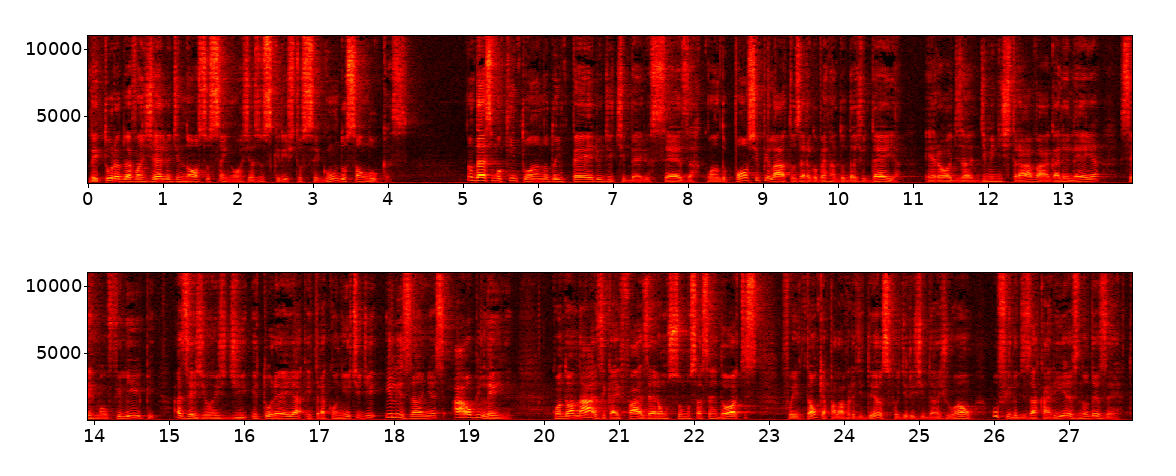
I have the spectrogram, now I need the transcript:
Leitura do Evangelho de Nosso Senhor Jesus Cristo segundo São Lucas. No 15 ano do império de Tibério César, quando Pôncio Pilatos era governador da Judéia, Herodes administrava a Galiléia, seu irmão Filipe, as regiões de Itureia e Traconítide e Lisânias a Albilene. Quando Anás e Caifás eram sumos sacerdotes, foi então que a palavra de Deus foi dirigida a João, o filho de Zacarias, no deserto.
